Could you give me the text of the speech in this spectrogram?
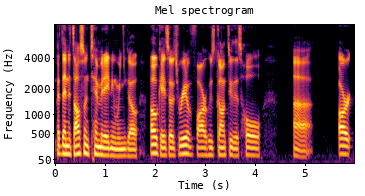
But then it's also intimidating when you go, okay, so it's Rita Farr who's gone through this whole uh, art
